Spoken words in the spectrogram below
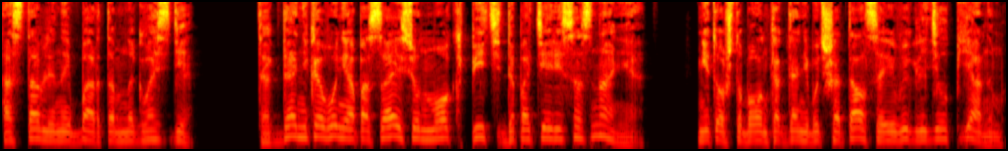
оставленной Бартом на гвозде. Тогда, никого не опасаясь, он мог пить до потери сознания. Не то чтобы он когда-нибудь шатался и выглядел пьяным,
